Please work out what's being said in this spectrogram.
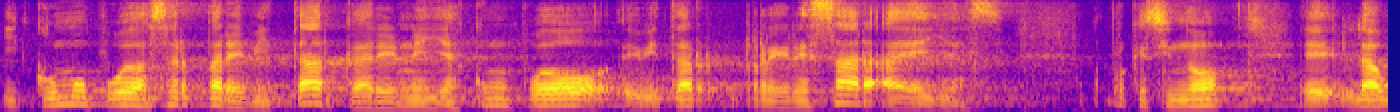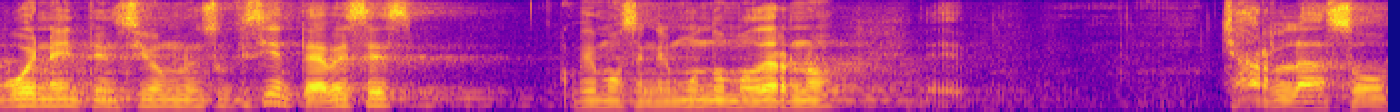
y cómo puedo hacer para evitar caer en ellas, cómo puedo evitar regresar a ellas. Porque si no, eh, la buena intención no es suficiente. A veces vemos en el mundo moderno charlas o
